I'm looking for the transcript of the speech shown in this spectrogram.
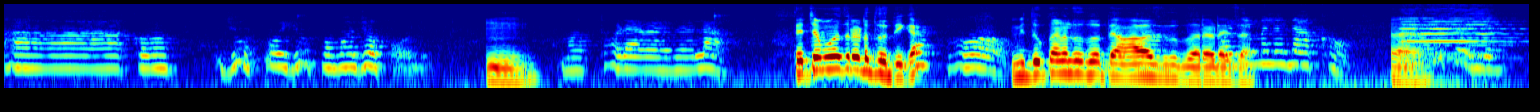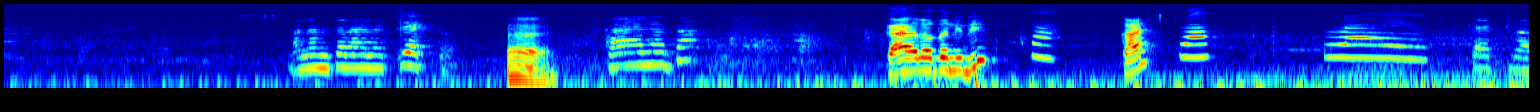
हा करून झोपू झोपू मग झोपवली. मग थोड्या वेळ झाला. त्याच्यामुळेच रडत होती का? हो. मी दुकानात होतो तेव्हा आवाज येत होता रडायचा. मला दाखव. हा. उचलले? मग नंतर आला ट्रॅक्टर. हा. काय आला होता? काय आलं होतं निधी? काय? ट्रॅक्टर.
